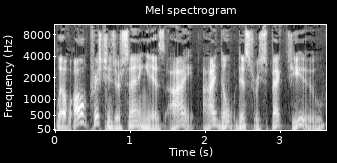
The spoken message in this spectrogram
Well, all Christians are saying is, I, I don't disrespect you,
